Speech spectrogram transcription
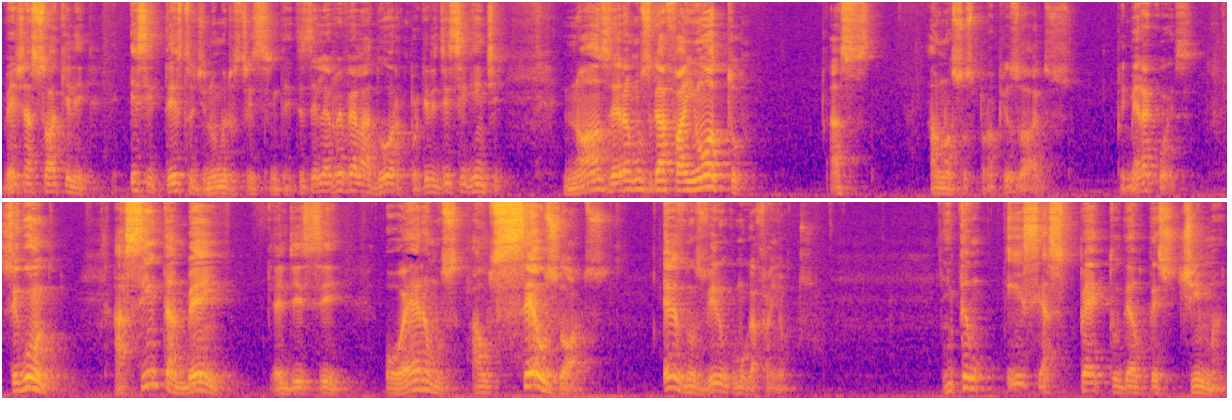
Veja só aquele esse texto de Números 333, ele é revelador, porque ele diz o seguinte: nós éramos gafanhoto as, aos nossos próprios olhos. Primeira coisa. Segundo, assim também, ele disse, ou éramos aos seus olhos. Eles nos viram como gafanhotos. Então, esse aspecto de autoestima,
